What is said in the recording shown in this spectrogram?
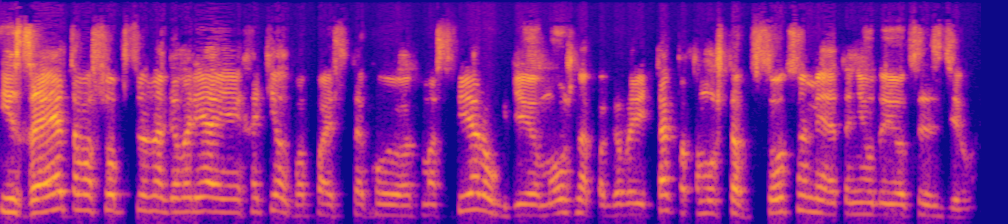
из-за этого, собственно говоря, я и хотел попасть в такую атмосферу, где можно поговорить так, потому что в социуме это не удается сделать.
